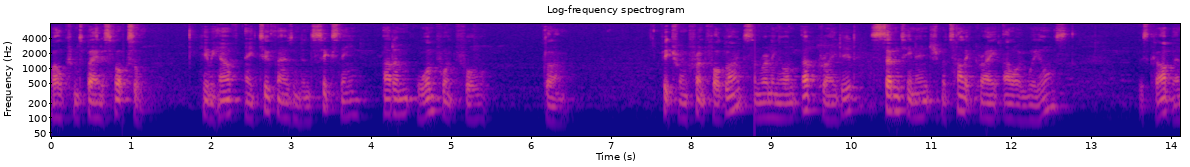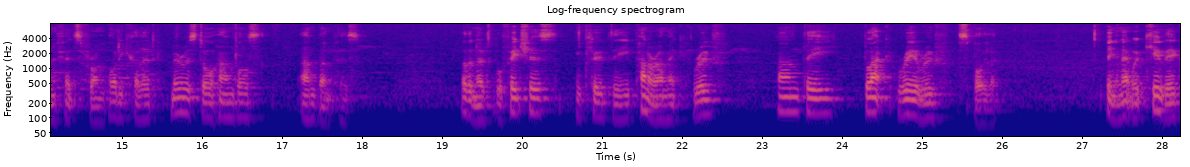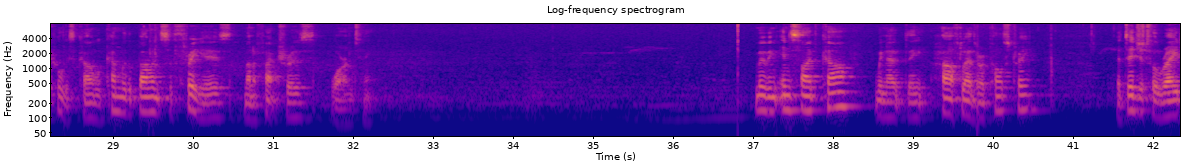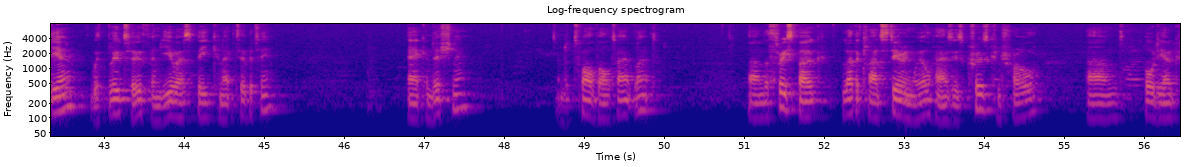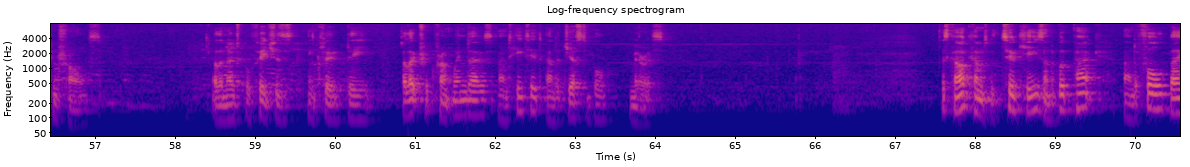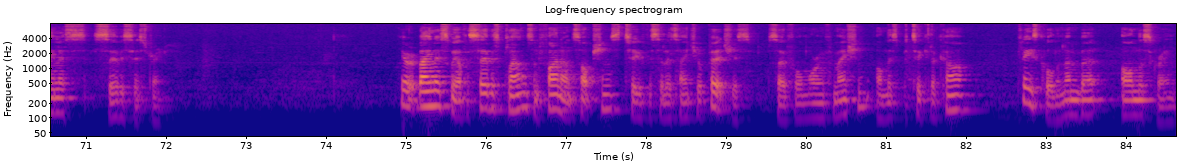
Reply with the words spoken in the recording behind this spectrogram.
Welcome to Baylis Vauxhall. Here we have a 2016 Adam 1.4 Glam, featuring front fog lights and running on upgraded 17-inch metallic grey alloy wheels. This car benefits from body-coloured mirrors, door handles and bumpers. Other notable features include the panoramic roof and the black rear roof spoiler. Being a Network Q vehicle, this car will come with a balance of three years manufacturer's warranty. Moving inside the car, we note the half leather upholstery, a digital radio with Bluetooth and USB connectivity, air conditioning, and a 12 volt outlet, and the three spoke leather clad steering wheel houses cruise control and audio controls. Other notable features include the electric front windows and heated and adjustable mirrors. This car comes with two keys and a book pack and a full Baylis service history. Here at Baylis we offer service plans and finance options to facilitate your purchase. So for more information on this particular car, please call the number on the screen.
